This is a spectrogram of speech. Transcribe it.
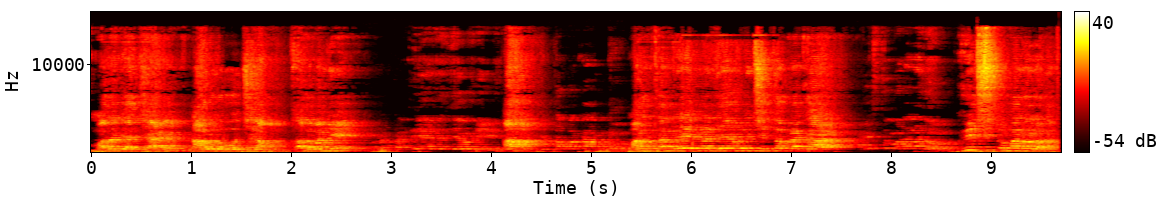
మొదటి అధ్యాయం నాలుగో వచ్చిన చదవండి. మన తండ్రి అయిన దేవుని. చిత్త ప్రకారం క్రీస్తు మనల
